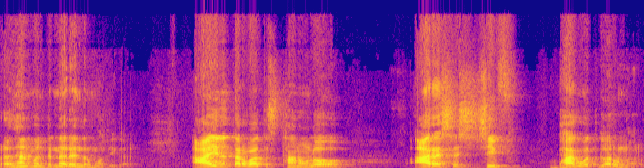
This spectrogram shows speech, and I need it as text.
ప్రధానమంత్రి నరేంద్ర మోదీ గారు. ఆయన తర్వాత స్థానంలో ఆర్ఎస్ఎస్ చీఫ్ భాగవత్ గారు ఉన్నారు.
